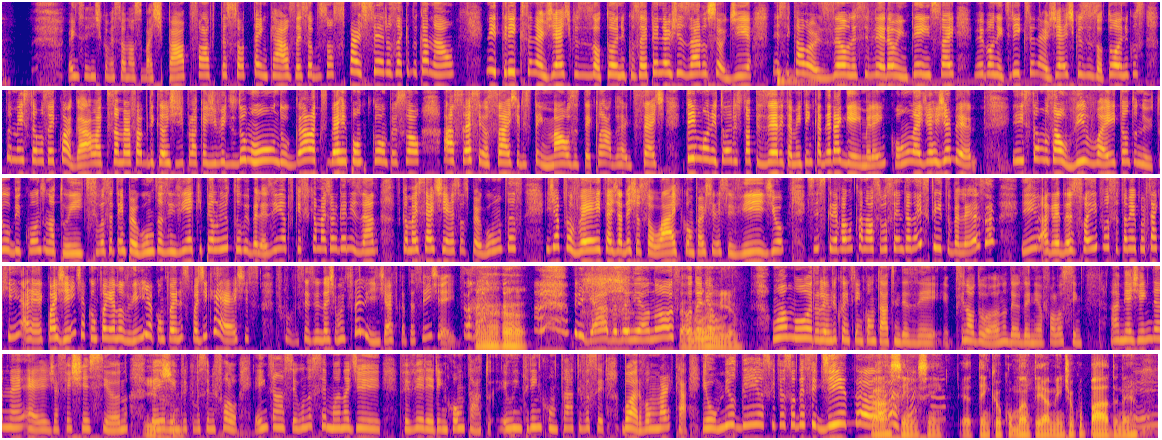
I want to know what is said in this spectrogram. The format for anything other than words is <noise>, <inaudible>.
Antes da gente começar o nosso bate-papo, falar para o pessoal que está em casa aí sobre os nossos parceiros aqui do canal. Nitrix Energéticos Isotônicos aí para energizar o seu dia nesse calorzão, nesse verão intenso aí. Bebam Nitrix Energéticos Isotônicos. Também estamos aí com a Galaxy, a maior fabricante de placas de vídeos do mundo. galaxybr.com, pessoal. Acessem o site, eles têm mouse, teclado, headset, tem monitores topzera e também tem cadeira gamer, hein, com LED RGB. E estamos ao vivo aí, tanto no YouTube quanto na Twitch. Se você tem perguntas, envie aqui pelo YouTube, belezinha? Porque fica mais organizado, fica mais certinho essas perguntas. E já aproveita, já deixa o seu like, compartilha esse vídeo. Se inscreva no canal se você ainda não é inscrito, beleza? E agradeço aí você também por estar aqui é, com a gente, acompanhando o vídeo, acompanhando os podcasts. Vocês me deixam muito feliz, já fica até sem jeito. <laughs> <laughs> Obrigada, Daniel. Nossa, é o Daniel. Minha. Um amor, eu lembro que eu entrei em contato em dezembro, final do ano, daí o Daniel falou assim: a minha agenda, né, é, já fechei esse ano. Isso. Daí eu lembro que você me falou: entra na segunda semana de fevereiro em contato. Eu entrei em contato e você, bora, vamos marcar. Eu, meu Deus, que pessoa decidida! Ah, sim, sim. <laughs> É, tem que manter a mente ocupada, né? É.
